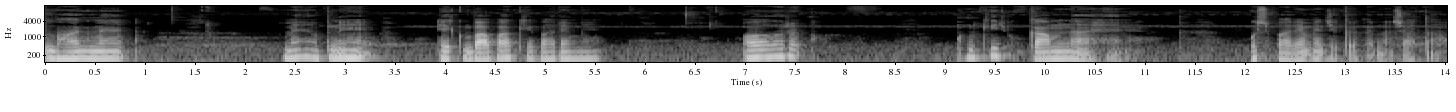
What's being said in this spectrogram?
भाग में मैं अपने एक बाबा के बारे में और उनकी जो कामना है, उस बारे में ज़िक्र करना चाहता हूँ।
